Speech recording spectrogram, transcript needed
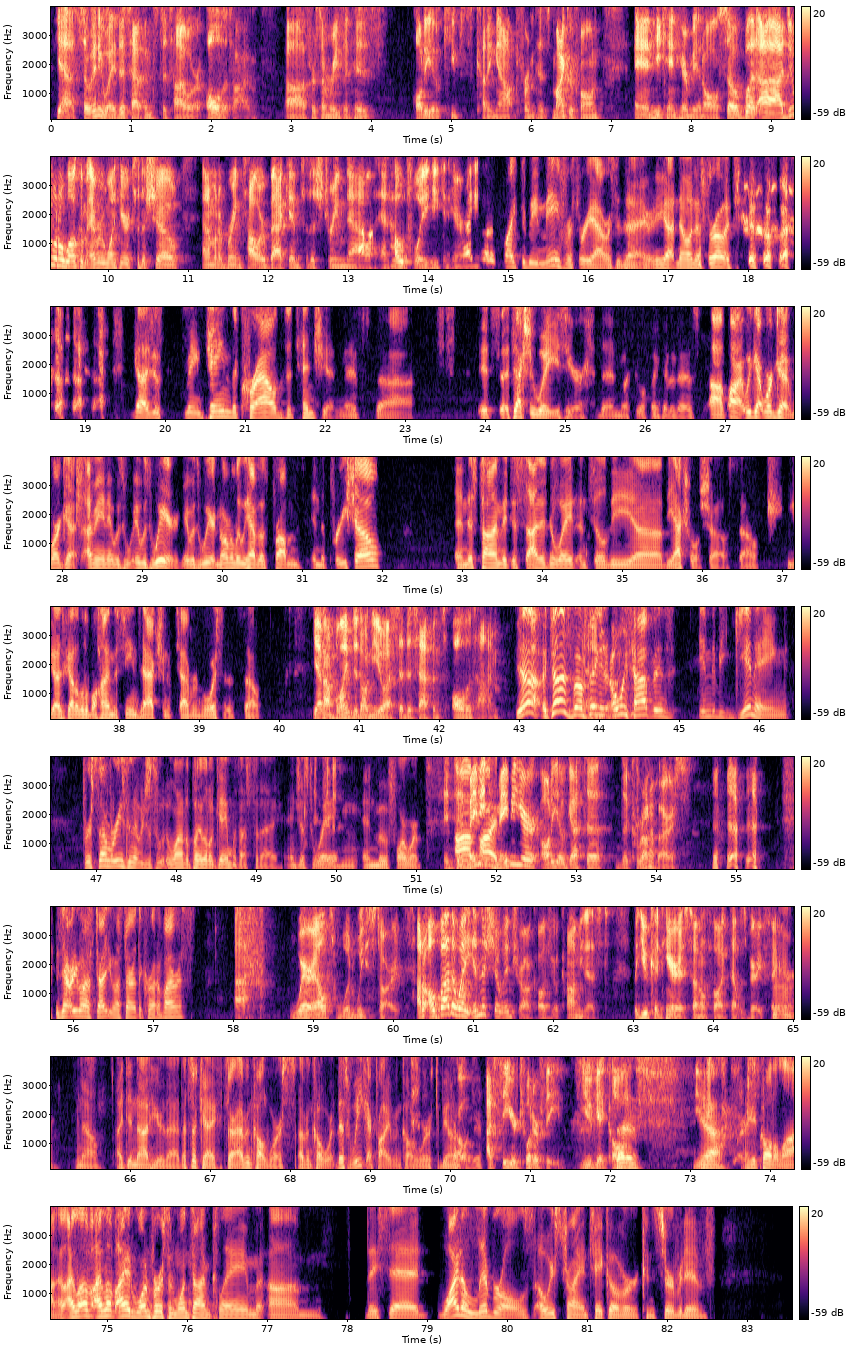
Yeah. So anyway, this happens to Tyler all the time. Uh, for some reason, his audio keeps cutting out from his microphone, and he can't hear me at all. So, but uh, I do want to welcome everyone here to the show, and I'm going to bring Tyler back into the stream now, and hopefully he can hear me. it's like to be me for three hours a day when you got no one to throw it to. you got to just maintain the crowd's attention. It's uh, it's it's actually way easier than most people think that it is. Um, all right, we got we're good, we're good. I mean, it was it was weird. It was weird. Normally we have those problems in the pre-show and this time it decided to wait until the uh, the actual show. So you guys got a little behind the scenes action of Tavern Voices. So yeah, and I blamed it on you. I said this happens all the time. Yeah, it does, but I'm and, saying it always happens in the beginning. For some reason, it just wanted to play a little game with us today and just wait and, and, move forward. It did. Um, maybe right. maybe your audio got the the coronavirus. Is that where you want to start? You want to start with the coronavirus? Uh, where else would we start? oh, by the way, in the show intro, I called you a communist but you couldn't hear it, so I don't feel like that was very fair. Mm, no, I did not hear that. That's okay. It's all right. I've been called worse. I've been called worse this week. I've probably been called worse. To be honest Bro, with you, I see your Twitter feed. You get called. Is, yeah, get I get called a lot. I, I love. I love. I had one person one time claim. Um, they said, "Why do liberals always try and take over conservative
